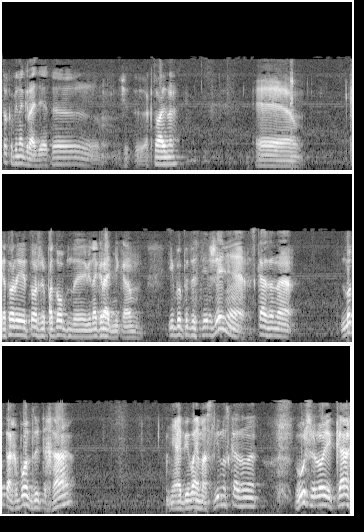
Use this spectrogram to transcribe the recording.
только в винограде. Это значит, актуально. Э, которые тоже подобны виноградникам. Ибо предостережение сказано лотахбот зитха, не обивай маслину сказано, в ках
